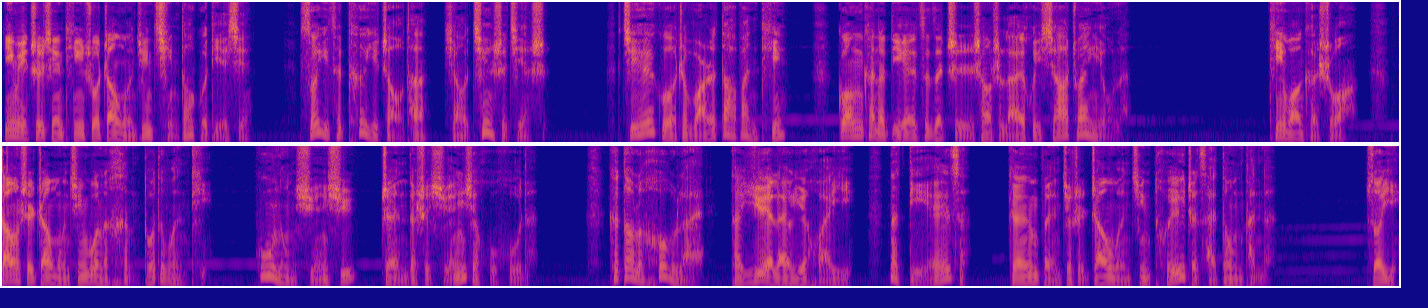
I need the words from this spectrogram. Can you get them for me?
因为之前听说张文军请到过碟仙，所以才特意找他，想要见识见识。结果这玩了大半天，光看那碟子在纸上是来回瞎转悠了。”听王可说，当时张文军问了很多的问题，故弄玄虚，整的是玄玄乎乎的。可到了后来，他越来越怀疑那碟子。根本就是张文军推着才动弹的，所以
